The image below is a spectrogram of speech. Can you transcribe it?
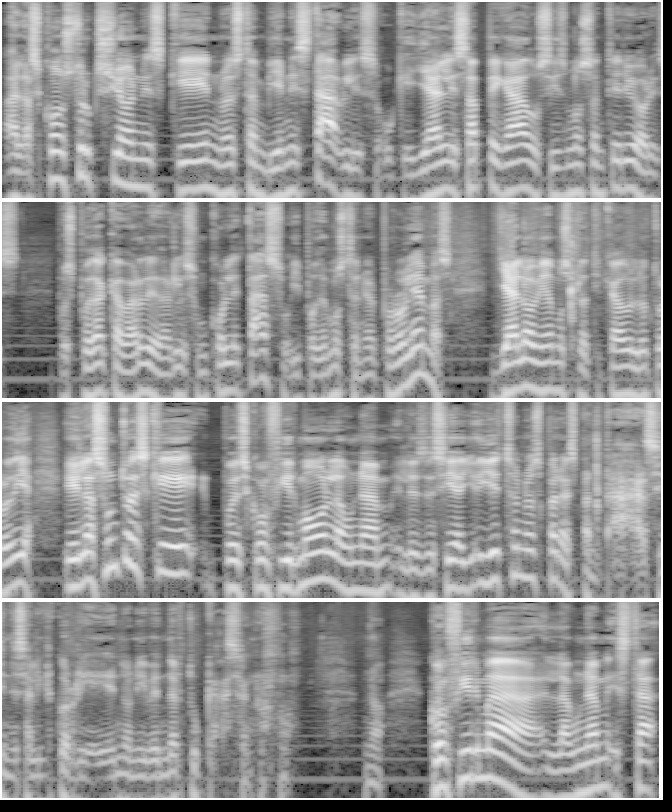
a las construcciones que no están bien estables o que ya les ha pegado sismos anteriores, pues puede acabar de darles un coletazo y podemos tener problemas. Ya lo habíamos platicado el otro día. El asunto es que, pues confirmó la UNAM, les decía yo, y esto no es para espantarse, ni salir corriendo, ni vender tu casa, no. No. Confirma la UNAM esta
